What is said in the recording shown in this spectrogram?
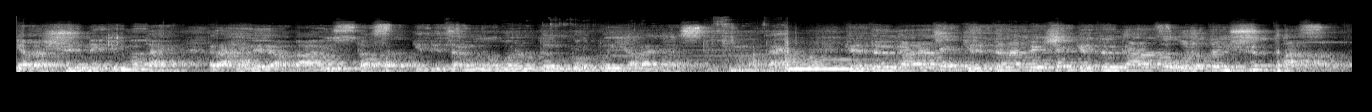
याला शून्य किंमत आहे. राहिलेल्या बावीस तासात किती चांगलं वर्तन करतो ह्याला जास्त किंमत आहे. कीर्तनकाराच्या कीर्तनापेक्षा कीर्तनकाराचं वर्तन शुद्ध असावं.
